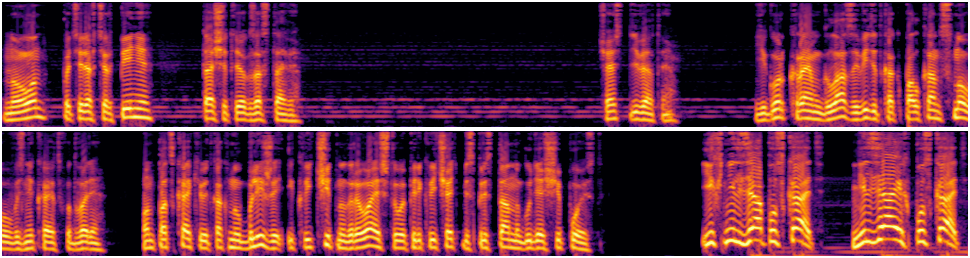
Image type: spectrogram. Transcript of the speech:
Но он, потеряв терпение, тащит ее к заставе. Часть девятая. Егор краем глаза видит, как полкан снова возникает во дворе. Он подскакивает к окну ближе и кричит, надрываясь, чтобы перекричать беспрестанно гудящий поезд. «Их нельзя пускать! Нельзя их пускать!»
